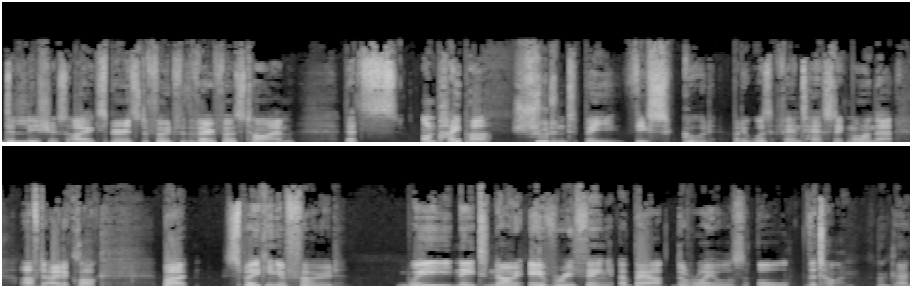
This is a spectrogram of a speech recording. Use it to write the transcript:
delicious? I experienced a food for the very first time that's on paper shouldn't be this good, but it was fantastic. More on that after 8 o'clock. But speaking of food, we need to know everything about the Royals all the time. Okay.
